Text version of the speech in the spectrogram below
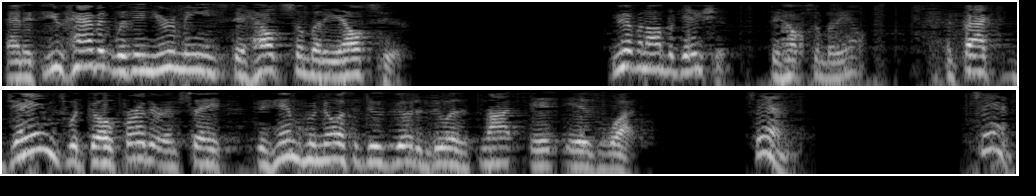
And if you have it within your means to help somebody else here, you have an obligation to help somebody else. In fact, James would go further and say, To him who knoweth to do good and doeth not, it is what? Sin. Sin.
